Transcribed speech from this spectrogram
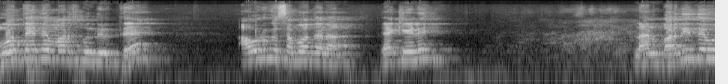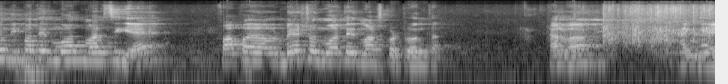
ಮೂವತ್ತೈದನೇ ಮಾರ್ಕ್ಸ್ ಬಂದಿರುತ್ತೆ, ಅವ್ರಿಗೂ ಸಮಾಧಾನ. ಯಾಕೆ ಹೇಳಿ? ನಾನು ಬರೆದಿದ್ದೆ ಒಂದು ಇಪ್ಪತ್ತೈದು, ಮೂವತ್ತು ಮಾರ್ಕ್ಸಿಗೆ ಪಾಪ ಅವ್ರ ಮೇಸ್ಟ್ ಒಂದು ಮೂವತ್ತೈದು ಮಾರ್ಕ್ಸ್ ಕೊಟ್ಟರು ಅಂತ. ಅಲ್ವಾ? ಹಂಗೆ.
